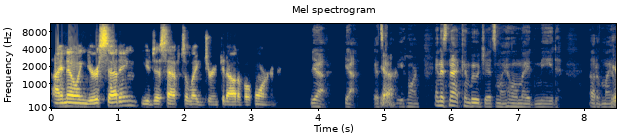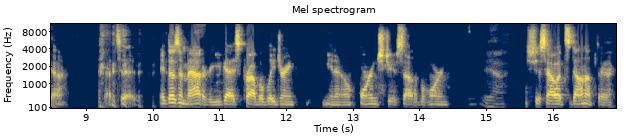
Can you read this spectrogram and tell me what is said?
I know in your setting, you just have to like drink it out of a horn. Yeah. Yeah. It's yeah. gonna be horn. And it's not kombucha, it's my homemade mead out of my Yeah. Horn. That's it. it doesn't matter. You guys probably drink, you know, orange juice out of a horn. Yeah. It's just how it's done up there.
